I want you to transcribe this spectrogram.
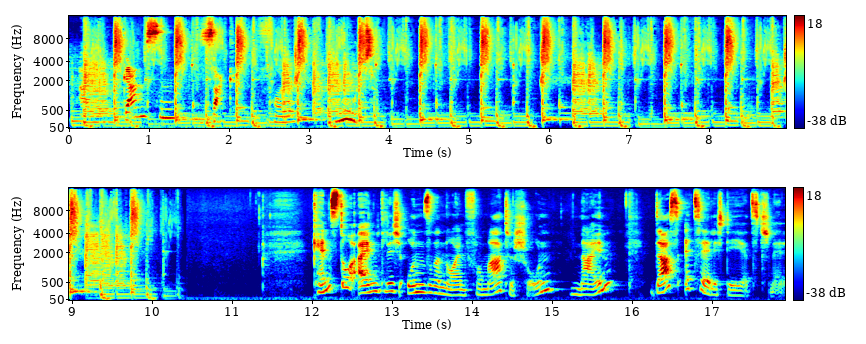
einen ganzen Sack voll Mut. Kennst du eigentlich unsere neuen Formate schon? Nein? Das erzähle ich dir jetzt schnell.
